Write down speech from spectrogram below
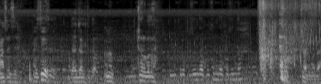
মাছ আছে আছে যা জলতে দাও। না চল গোদা কুসুম দাও কুসুম দাও কুসুম দাও চল গোদা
